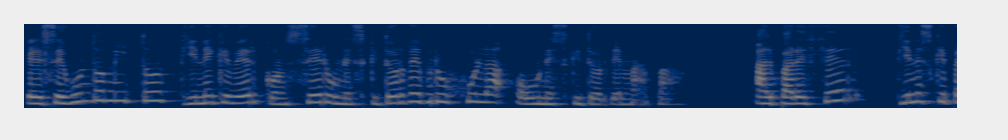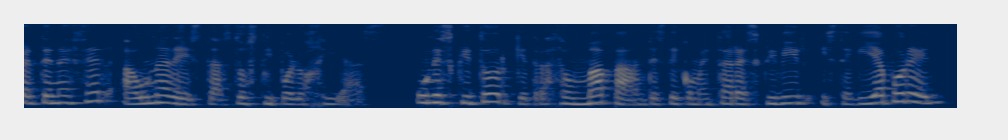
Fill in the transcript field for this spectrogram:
El segundo mito tiene que ver con ser un escritor de brújula o un escritor de mapa. Al parecer, tienes que pertenecer a una de estas dos tipologías. Un escritor que traza un mapa antes de comenzar a escribir y se guía por él,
